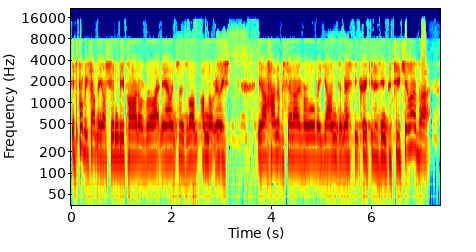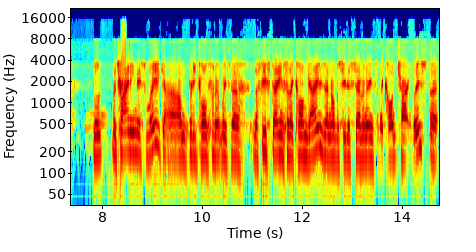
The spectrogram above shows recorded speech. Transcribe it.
it's probably something I shouldn't be part of right now in terms of I'm, I'm not really, you know, 100% over all the young domestic cricketers in particular. But look, the training this week, uh, I'm pretty confident with the, the 15 for the Com Games and obviously the 17 for the contract list. But,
